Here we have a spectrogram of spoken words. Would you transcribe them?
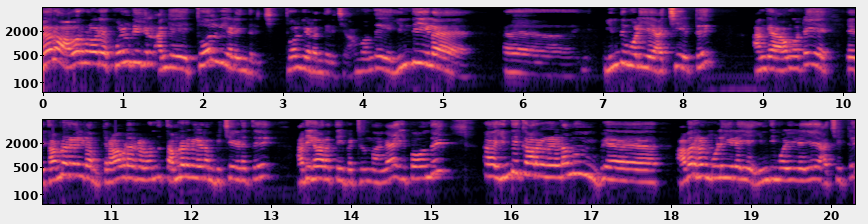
மேலும் அவர்களுடைய கொள்கைகள் அங்கே தோல்வி அடைந்துருச்சு தோல்வி அடைந்துருச்சு. அவங்க வந்து இந்தியில இந்து மொழியை அச்சிட்டு அங்கே அவங்ககிட்ட தமிழர்களிடம் திராவிடர்கள் வந்து தமிழர்களிடம் பிச்சை எடுத்து அதிகாரத்தை பெற்றிருந்தாங்க. இப்போ வந்து இந்திக்காரர்களிடமும் அவர்கள் மொழியிலேயே இந்தி மொழியிலேயே அச்சிட்டு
